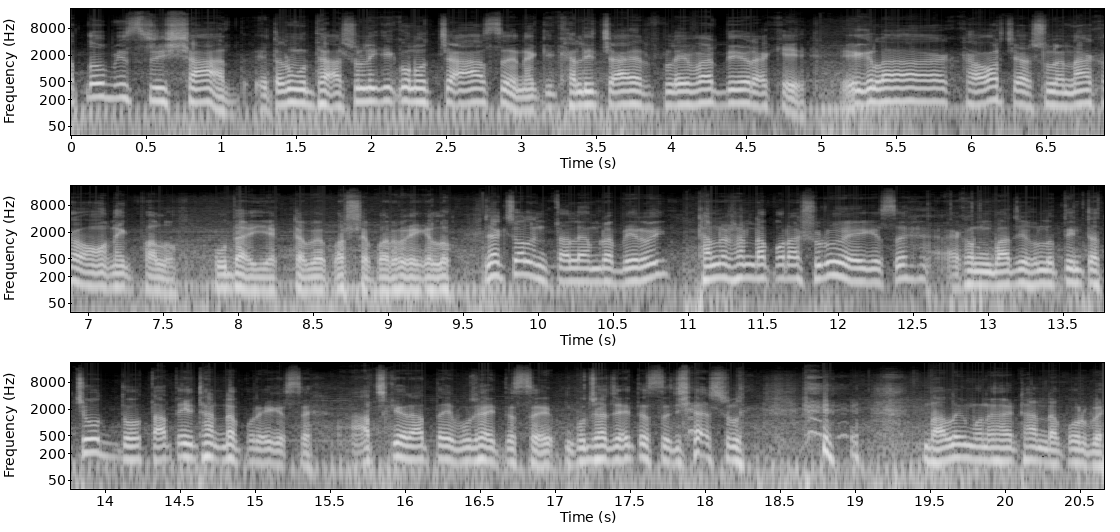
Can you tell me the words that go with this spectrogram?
এত বিশ্রী স্বাদ, এটার মধ্যে আসলে কি কোনো চা আছে, নাকি খালি চায়ের ফ্লেভার দিয়ে রাখে? এগুলা খাওয়ার চা আসলে না খাওয়া অনেক ভালো। উদাই একটা ব্যাপার স্যাপার হয়ে গেল। যাক, চলেন, তাহলে আমরা বেরোই। ঠান্ডা ঠান্ডা পড়া শুরু হয়ে গেছে। এখন বাজে হলো তিনটা চোদ্দ, তাতেই ঠান্ডা পড়ে গেছে। আজকে রাতে বুঝাইতেছে, বোঝা যাইতেছে যে আসলে ভালোই মনে হয় ঠান্ডা পড়বে।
